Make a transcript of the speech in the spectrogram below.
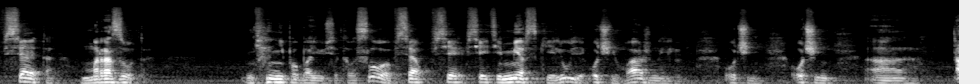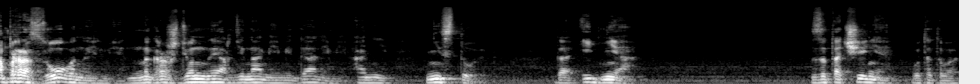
вся эта мразота. Не побоюсь этого слова, вся, все, все эти мерзкие люди, очень важные люди, очень, очень э, образованные люди, награжденные орденами и медалями, они не стоят да, и дня заточения вот этого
